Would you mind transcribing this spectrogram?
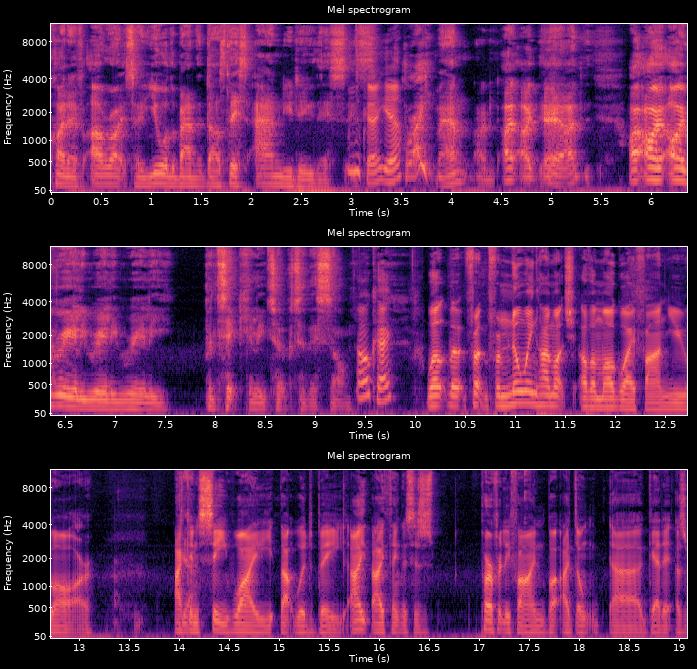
kind of. All right, so you're the band that does this, and you do this. It's Okay, yeah. great, man. I, I, I yeah, I, I, I really, really, really particularly took to this song. Okay. Well, from from knowing how much of a Mogwai fan you are, I Yeah. can see why that would be. I, I think this is perfectly fine, but I don't uh, get it as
